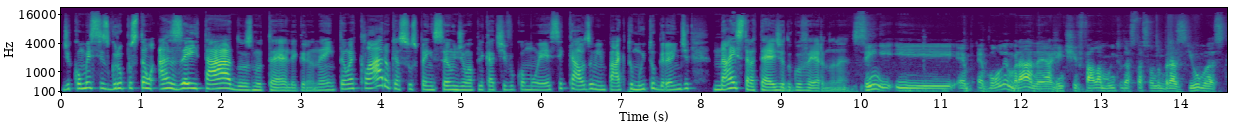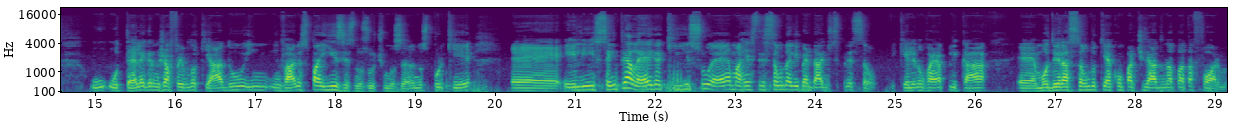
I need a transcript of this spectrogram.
de como esses grupos estão azeitados no Telegram, né? Então é claro que a suspensão de um aplicativo como esse causa um impacto muito grande na estratégia do governo, né? Sim, e é, é bom lembrar, né? A gente fala muito da situação do Brasil, mas o, o Telegram já foi bloqueado em, em, vários países nos últimos anos, porque é, ele sempre alega que isso é uma restrição da liberdade de expressão e que ele não vai aplicar é, moderação do que é compartilhado na plataforma.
